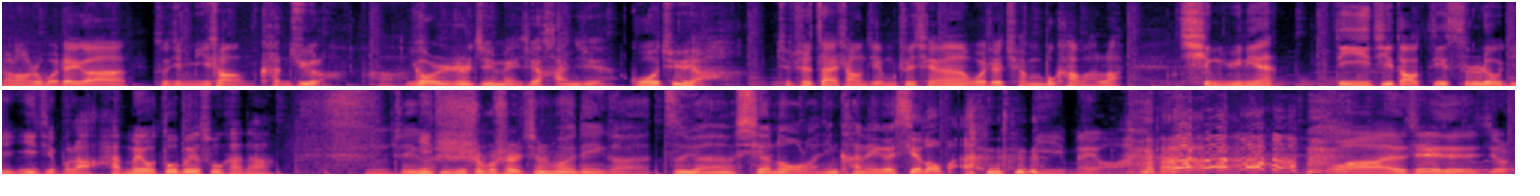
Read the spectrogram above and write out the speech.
张老师，我这个最近迷上看剧了啊，又是日剧、美剧、韩剧、国剧啊。就是在上节目之前，我这全部看完了，《庆余年》第一集到第四十六集一集不落，还没有多倍速看呢。嗯，这个是不是听说那个资源泄露了？您看那个泄露版？你没有啊？我这就是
